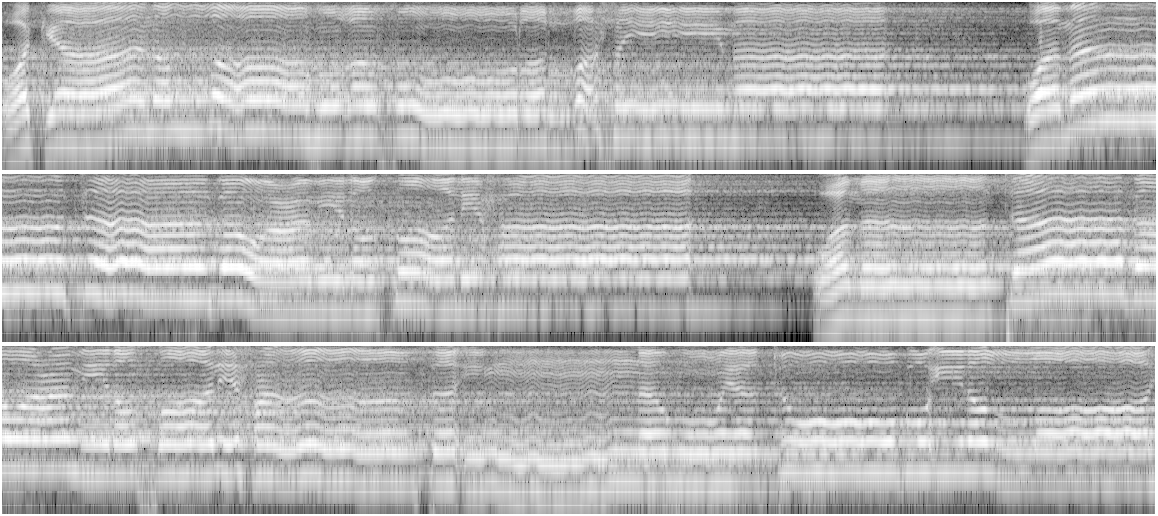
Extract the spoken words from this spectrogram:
وكان الله غفورا رحيما ومن فإنه يتوب إلى الله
